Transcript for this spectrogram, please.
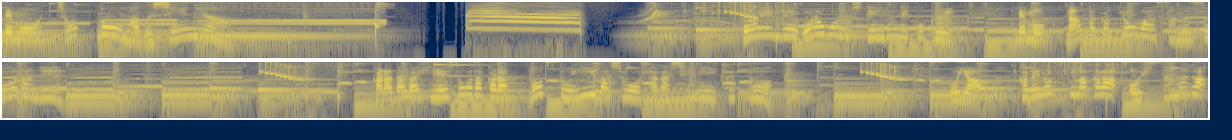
でもちょっと眩しいにゃ公園でゴロゴロしている猫くん。でもなんだか今日は寒そうだね。体が冷えそうだからもっといい場所を探しに行くと。おや壁の隙間からお日様が。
